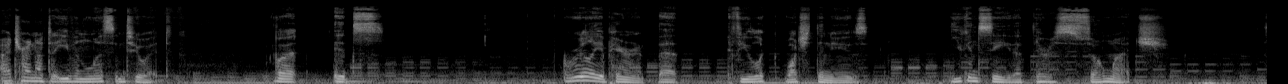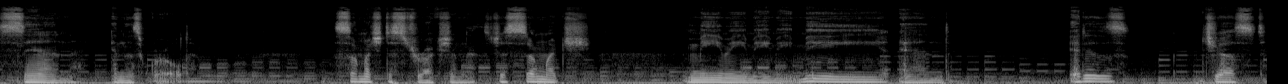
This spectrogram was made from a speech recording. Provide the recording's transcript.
I try not to even listen to it. But it's really apparent that if you look watch the news, you can see that there is so much sin in this world so much destruction. It's just so much me, me, me, me, me. And it is just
